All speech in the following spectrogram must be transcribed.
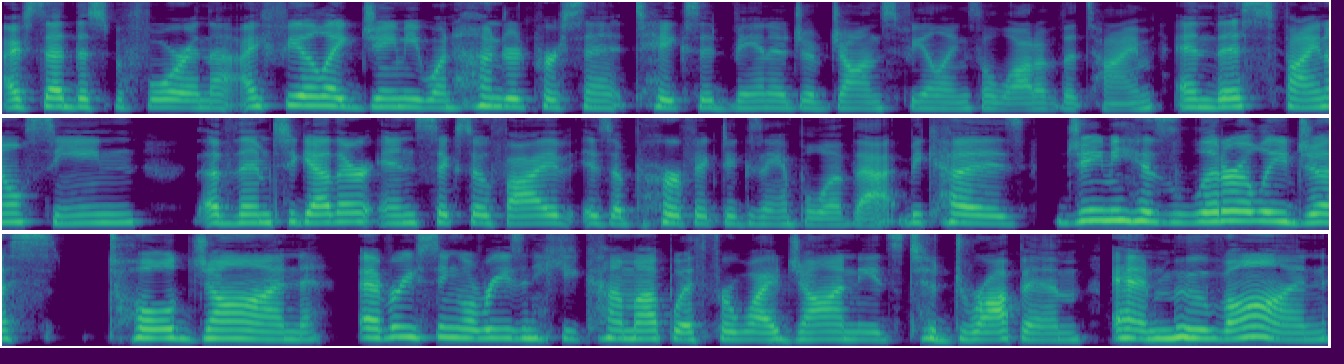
I've said this before, and that I feel like Jamie 100% takes advantage of John's feelings a lot of the time. And this final scene of them together in 605 is a perfect example of that because Jamie has literally just told John every single reason he could come up with for why John needs to drop him and move on.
